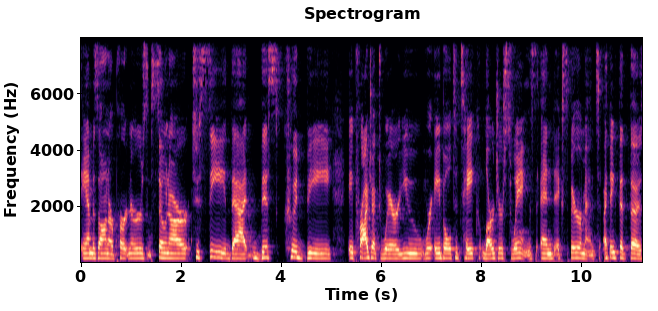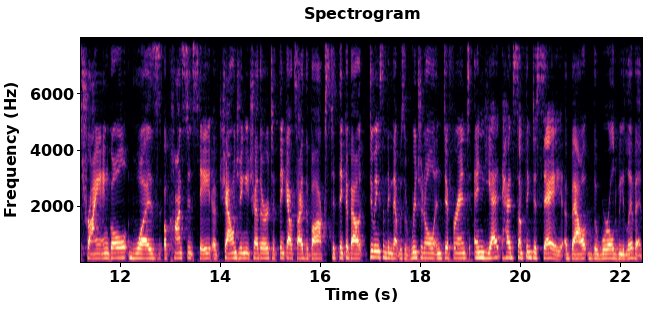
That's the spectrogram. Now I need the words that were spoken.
Amazon, our partners, Sonar, to see that this could be a project where you were able to take larger swings and experiment. I think that the triangle was a constant state of challenging each other to think outside the box, to think about doing something that was original and different, and yet had something to say about the world we live in.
